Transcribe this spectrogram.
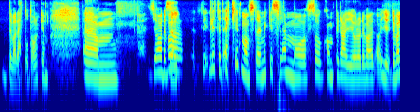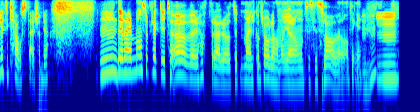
det var rätt åt orken. Um, ja, det var Sen... lite ett äckligt monster, mycket slem och så kom pirajor och det var, det var lite kaos där kände jag. Mm, det där monstret försökte ju ta över Hattrar och typ mindcontrolla honom och göra honom till sin slav eller någonting. Mm. Mm.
